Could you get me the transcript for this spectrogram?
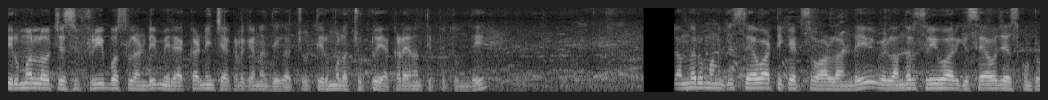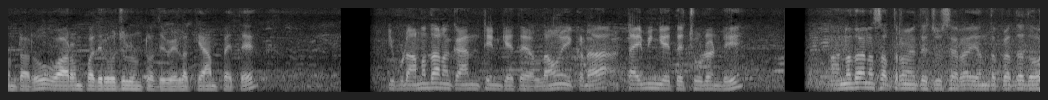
తిరుమలలో వచ్చేసి ఫ్రీ బస్సులు అండి మీరు ఎక్కడి నుంచి ఎక్కడికైనా దిగచ్చు. తిరుమల చుట్టూ ఎక్కడైనా తిప్పుతుంది. వీళ్ళందరూ మనకి సేవా టికెట్స్ వాళ్ళండి. వీళ్ళందరూ శ్రీవారికి సేవ చేసుకుంటుంటారు. వారం పది రోజులు ఉంటుంది వీళ్ళ క్యాంప్ అయితే. ఇప్పుడు అన్నదాన క్యాంటీన్కి అయితే వెళ్దాం. ఇక్కడ టైమింగ్ అయితే చూడండి. అన్నదాన సత్రం అయితే చూసారా? ఎంత పెద్దదో.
